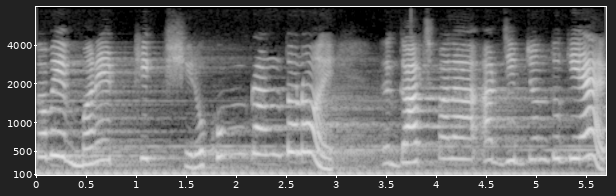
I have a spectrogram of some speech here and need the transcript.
তবে মানে ঠিক সেরকম প্রাণ তো নয় গাছপালা আর জীবজন্তু কি এক?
